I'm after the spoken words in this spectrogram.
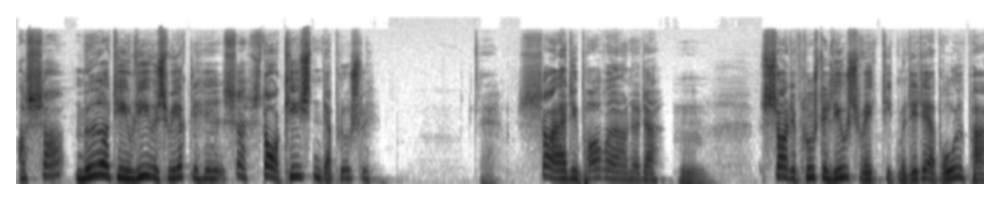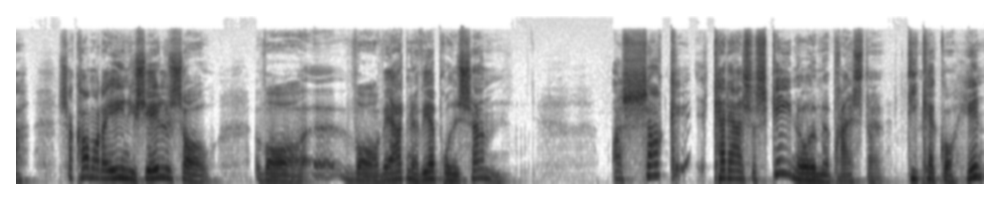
Og så møder de jo livets virkelighed. Så står kisten der pludselig. Ja. Så er de pårørende der Hmm. så er det pludselig livsvigtigt med det der brudepar. Så kommer der en i sjælesorg, hvor, øh, hvor verden er ved at bryde sammen. Og så kan der altså ske noget med præster. De kan gå hen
